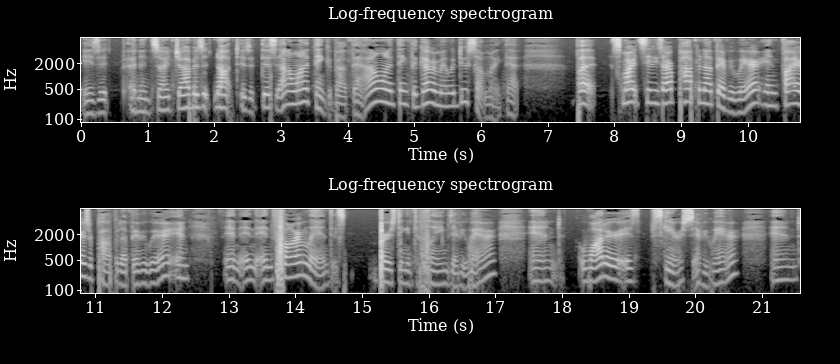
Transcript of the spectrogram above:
Is it an inside job? Is it not? Is it this? I don't want to think about that. I don't want to think the government would do something like that. But smart cities are popping up everywhere, and fires are popping up everywhere, and and and, and farmland is bursting into flames everywhere, and water is scarce everywhere, and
